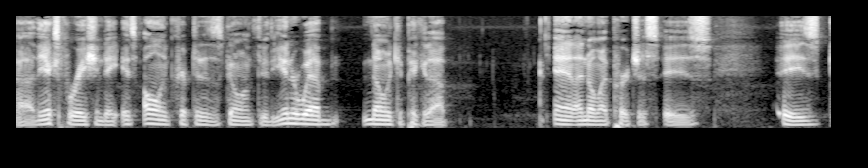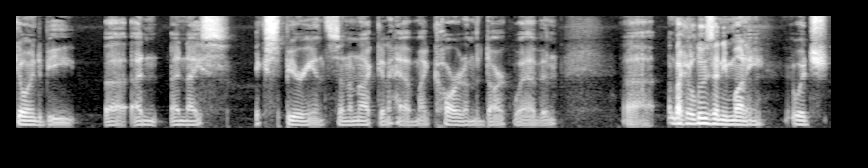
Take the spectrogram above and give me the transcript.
uh, the expiration date. It's all encrypted as it's going through the interweb. No one can pick it up, and I know my purchase is is going to be uh, a, a nice experience, and I'm not going to have my card on the dark web, and uh, I'm not going to lose any money. Which,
